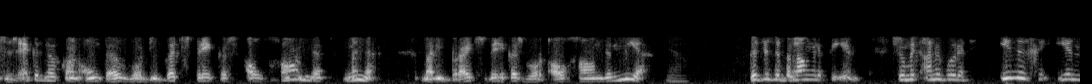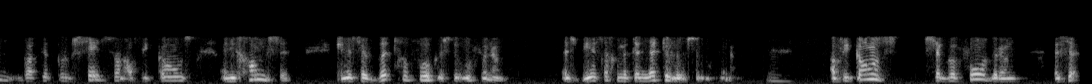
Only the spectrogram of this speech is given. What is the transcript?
soos ek dit nou kan onthou, word die wit sprekers al gaande minder, maar die bruin sprekers word al gaande meer. Ja. Dit is 'n belangrike een. So met ander woorde, enige een wat 'n proses van Afrikaans in die gang sit en is 'n wit gefokusde oefening, is besig met 'n nuttelose oefening. Afrikaans se bevordering is 'n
